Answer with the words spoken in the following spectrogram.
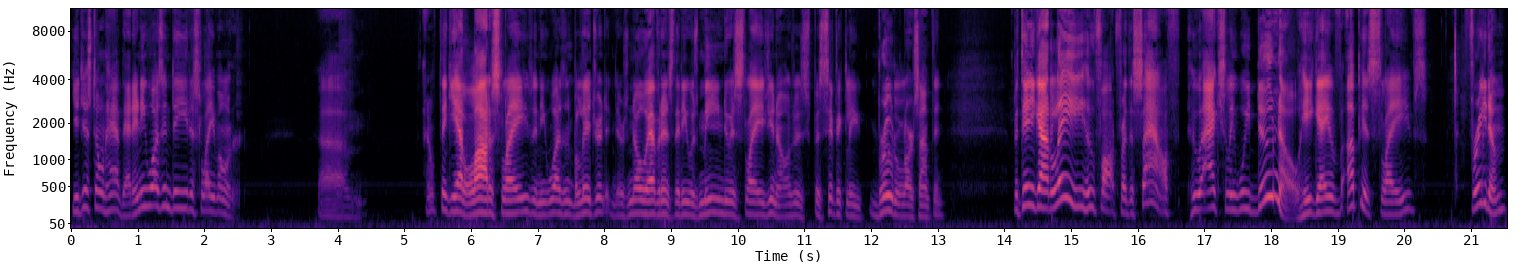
You just don't have that. And he was indeed a slave owner. Um, I don't think he had a lot of slaves and he wasn't belligerent. There's no evidence that he was mean to his slaves, you know, specifically brutal or something. But then you got Lee, who fought for the South, who actually we do know he gave up his slaves freedom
